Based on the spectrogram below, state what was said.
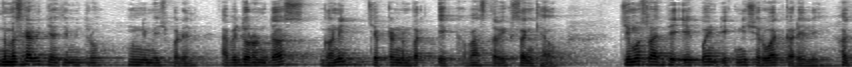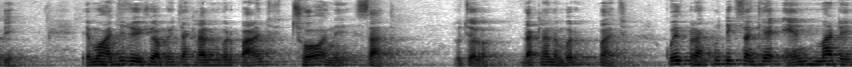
નમસ્કાર વિદ્યાર્થી મિત્રો, હું નિમેશ પટેલ. આપણે ધોરણ દસ, ગણિત, ચેપ્ટર નંબર એક, વાસ્તવિક સંખ્યાઓ જેમાં સ્વાધ્યાય એક પોઈન્ટ એકની શરૂઆત કરેલી હતી. એમાં આજે જોઈશું આપણે દાખલા નંબર પાંચ, છ અને સાત. તો ચલો, દાખલા નંબર પાંચ. કોઈ પ્રાકૃતિક સંખ્યા એન માટે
